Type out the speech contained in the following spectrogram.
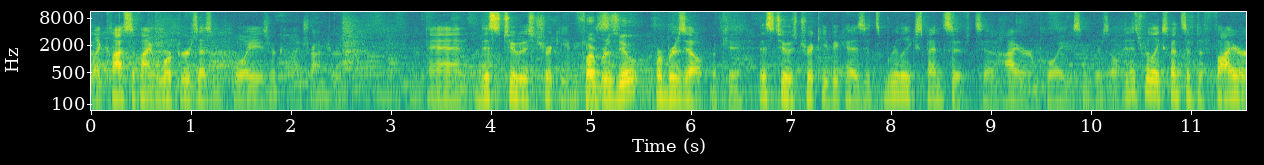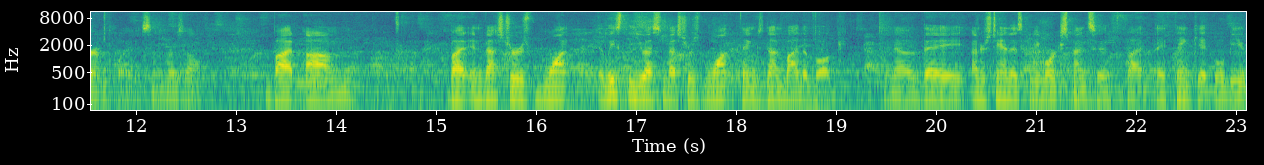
like classifying workers as employees or contractors. And this too is tricky because for Brazil. For Brazil, okay. This too is tricky because it's really expensive to hire employees in Brazil, and it's really expensive to fire employees in Brazil. But um, but investors want, at least the U.S. investors want things done by the book you know, they understand that it's going to be more expensive, but they think it will be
